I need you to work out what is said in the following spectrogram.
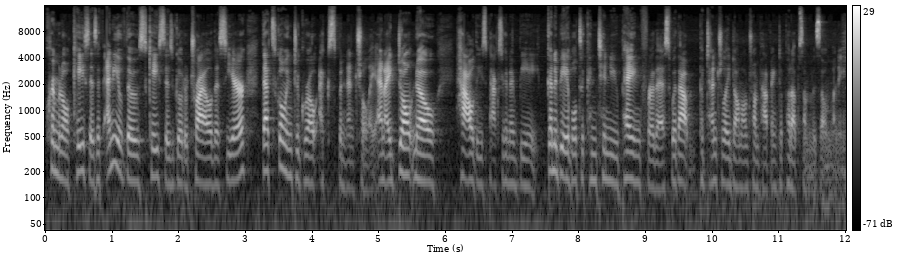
criminal cases. If any of those cases go to trial this year, that's going to grow exponentially. And I don't know how these PACs are going to be going to be able to continue paying for this without potentially Donald Trump having to put up some of his own money.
